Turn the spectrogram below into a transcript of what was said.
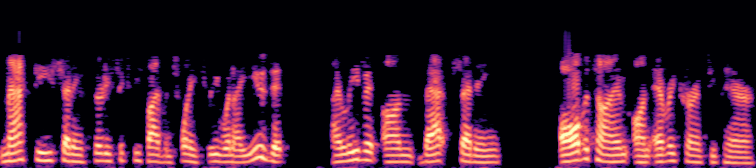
MACD settings 30, 65, and 23 when I use it. I leave it on that setting all the time on every currency pair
